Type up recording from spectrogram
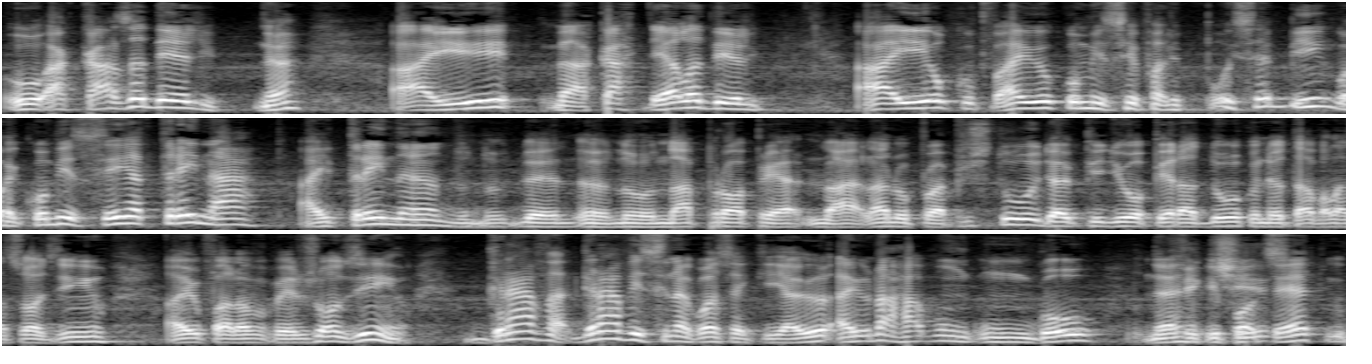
o- a casa dele, né? Aí, a cartela dele. Aí eu, aí eu comecei, falei, pô, isso é bingo. Aí comecei a treinar. Aí treinando no- no- na própria, lá, lá no próprio estúdio, aí eu pedi o operador quando eu estava lá sozinho, aí eu falava para ele, Joãozinho, grava, grava esse negócio aqui. Aí eu, aí eu narrava um, um gol, né, Fictício. hipotético,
